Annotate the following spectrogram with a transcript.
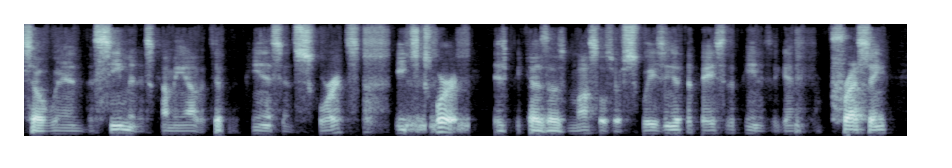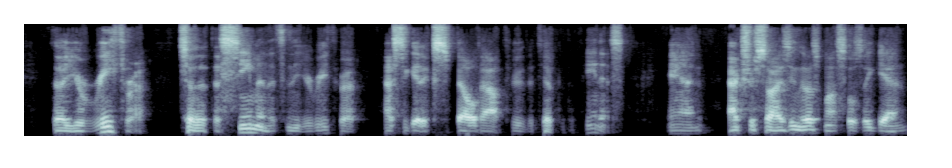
So when the semen is coming out of the tip of the penis in squirts, each squirt is because those muscles are squeezing at the base of the penis again, pressing the urethra so that the semen that's in the urethra has to get expelled out through the tip of the penis. And exercising those muscles again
